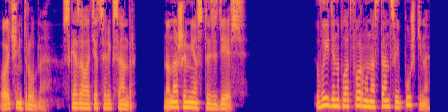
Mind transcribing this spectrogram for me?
очень трудно», — сказал отец Александр. «Но наше место здесь, Выйдя на платформу на станции Пушкина,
